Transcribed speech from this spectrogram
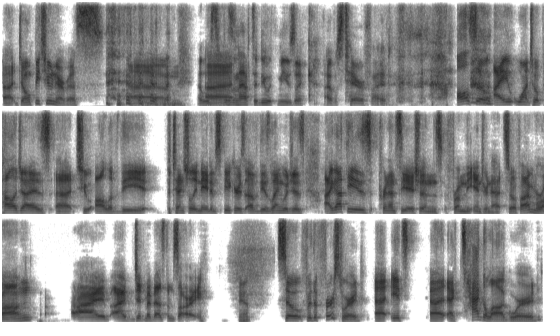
uh, don't be too nervous. Um, At least it uh, doesn't have to do with music. I was terrified. also, I want to apologize uh, to all of the potentially native speakers of these languages. I got these pronunciations from the internet. So if I'm wrong, I I did my best. I'm sorry. Yeah. So for the first word, uh, it's uh, a Tagalog word,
